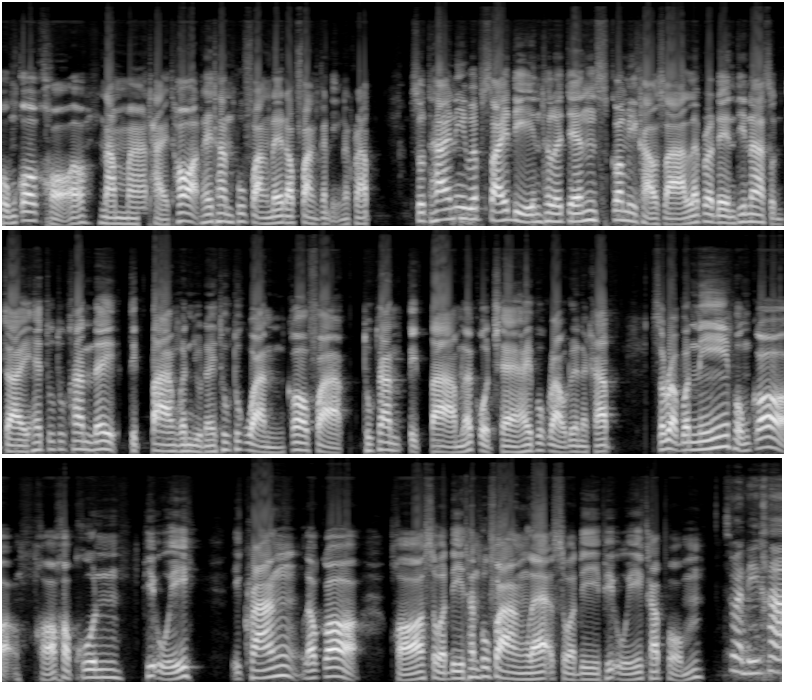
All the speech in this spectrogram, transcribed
ผมก็ขอนำมาถ่ายทอดให้ท่านผู้ฟังได้รับฟังกันอีกนะครับ สุดท้ายนี้เว็บไซต์ The Intelligence ก็มีข่าวสารและประเด็นที่น่าสนใจให้ทุกๆทท่านได้ติดตามกันอยู่ในทุกๆวัน ก็ฝากทุกท่านติดตามและกดแชร์ให้พวกเราด้วยนะครับสำหรับวันนี้ผมก็ขอขอบคุณพี่อุ๋ยอีกครั้ง แล้วก็ขอสวัสดีท่านผู้ฟัง และสวัสดีพี่อุ๋ยครับผม สวัสดีค่ะ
